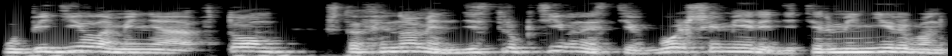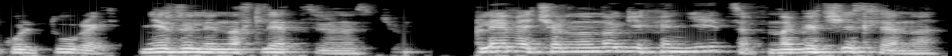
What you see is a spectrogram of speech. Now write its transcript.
убедила меня в том, что феномен деструктивности в большей мере детерминирован культурой, нежели наследственностью. Племя черноногих индейцев многочисленно.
